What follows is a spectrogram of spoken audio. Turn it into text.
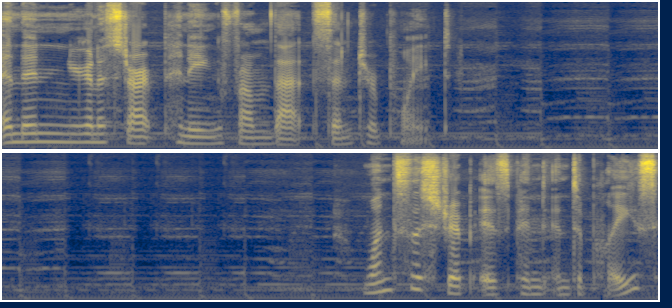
And then you're going to start pinning from that center point. Once the strip is pinned into place,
